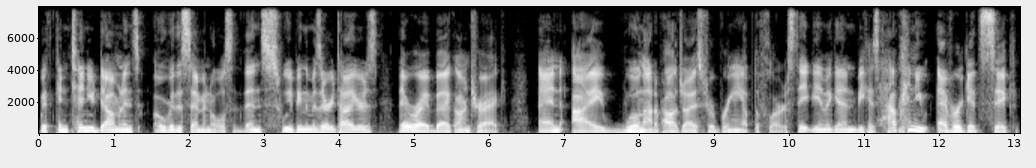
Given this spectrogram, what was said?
with continued dominance over the Seminoles, then sweeping the Missouri Tigers, they're right back on track. And I will not apologize for bringing up the Florida State game again because how can you ever get sick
